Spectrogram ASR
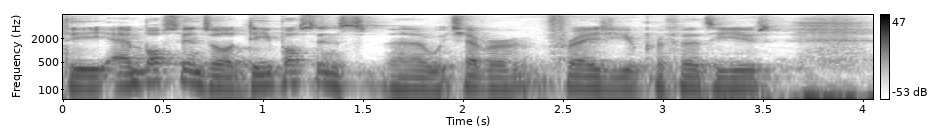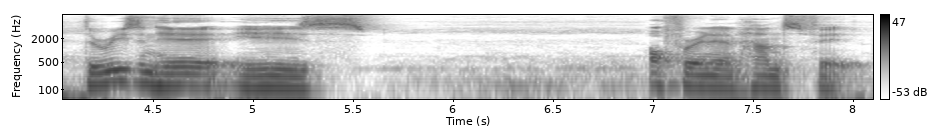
the embossings or debossings, whichever phrase you prefer to use, the reason here is offer an enhanced fit.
